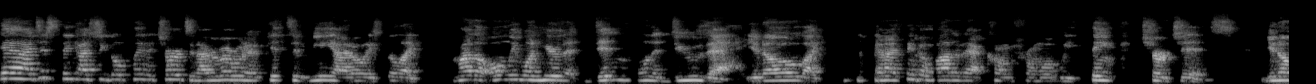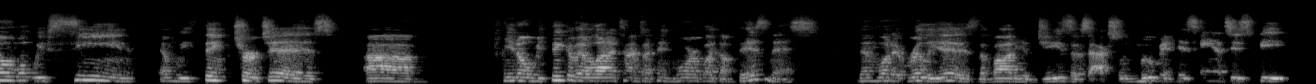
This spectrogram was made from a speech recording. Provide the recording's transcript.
yeah, I just think I should go plant a church. And I remember when it get to me, I'd always feel like, am I the only one here that didn't want to do that? You know, like, and I think a lot of that comes from what we think church is, you know, what we've seen and we think church is. Uh, you know, we think of it a lot of times, I think more of like a business than what it really is the body of Jesus actually moving his hands, his feet,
